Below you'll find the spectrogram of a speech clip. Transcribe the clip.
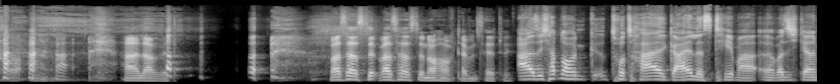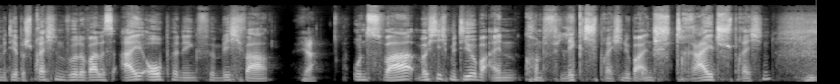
So. I love it. Was hast, du, was hast du noch auf deinem Zettel? Also ich habe noch ein total geiles Thema, äh, was ich gerne mit dir besprechen würde, weil es eye-opening für mich war. Ja. Und zwar möchte ich mit dir über einen Konflikt sprechen, über einen Streit sprechen. Mhm.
